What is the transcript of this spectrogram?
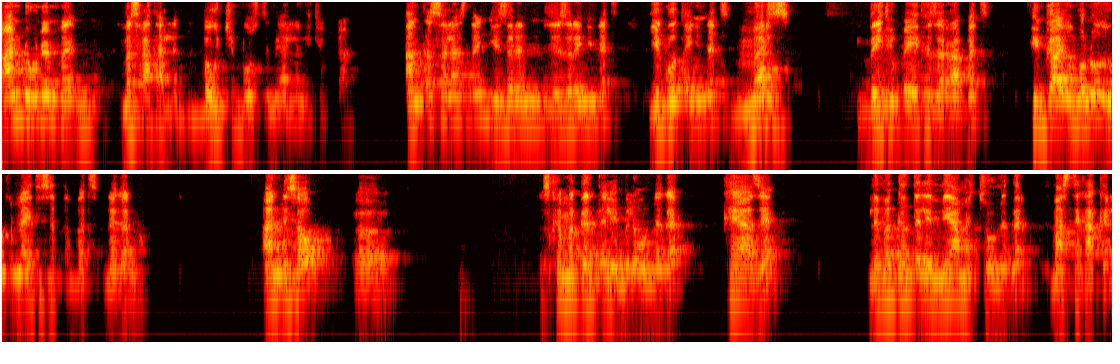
አንድ ሆነን መስራት አለብን። በውጭም በውስጥም ያለን ኢትዮጵያ አንቀጽ 39 የዘረኝነት የጎጠኝነት መርዝ በኢትዮጵያ የተዘራበት ህጋዊ ሆኖ እውቅና የተሰጠበት ነገር ነው። አንድ ሰው እስከ መገንጠል የሚለውን ነገር ከያዘ ለመገንጠል የሚያመቸውን ነገር ማስተካከል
